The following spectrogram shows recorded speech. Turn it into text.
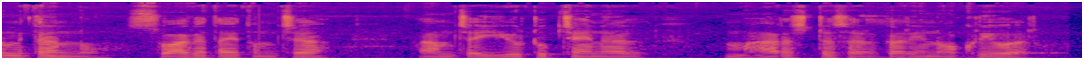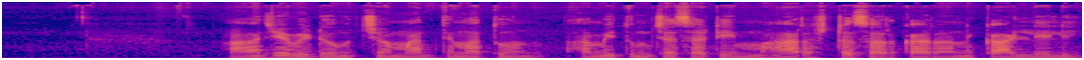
मित्रांनो स्वागत आहे तुमच्या आमच्या यूट्यूब चॅनल महाराष्ट्र सरकारी नोकरीवर. आज या व्हिडिओच्या माध्यमातून आम्ही तुमच्यासाठी महाराष्ट्र सरकारने काढलेली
